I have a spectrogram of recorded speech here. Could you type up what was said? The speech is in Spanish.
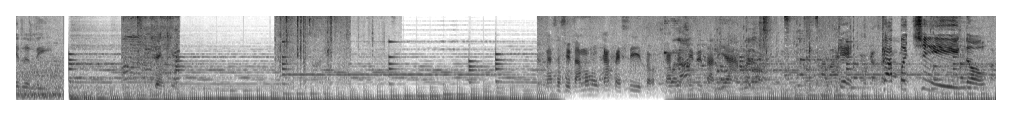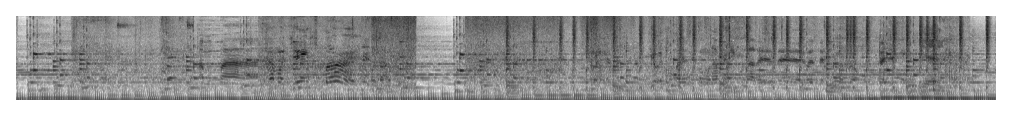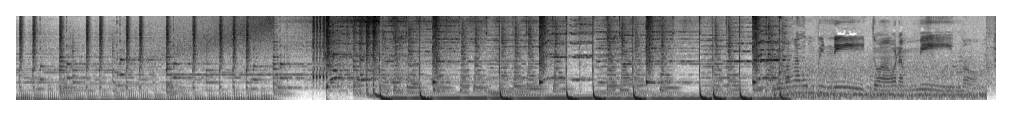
Italy. Thank you. Necesitamos un cafecito, cafecito italiano. ¿Qué? Cappuccino. ahora mismo.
